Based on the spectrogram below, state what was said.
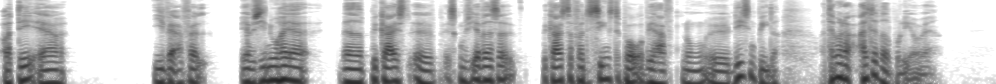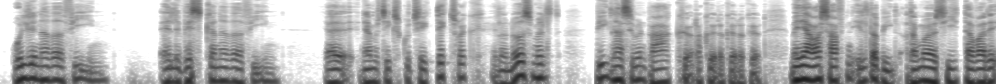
Og det er i hvert fald, jeg vil sige, nu har jeg været begejstret, øh, jeg skal sige, jeg har været så begejstret for de seneste par år, at vi har haft nogle øh, leasingbiler, og dem har der aldrig været problemer med. Olien har været fin, alle væskerne har været fine, jeg nærmest ikke skulle tjekke dæktryk eller noget som helst. Bilen har simpelthen bare kørt og kørt og kørt og kørt. Men jeg har også haft en ældre bil, og der må jeg sige, der var det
